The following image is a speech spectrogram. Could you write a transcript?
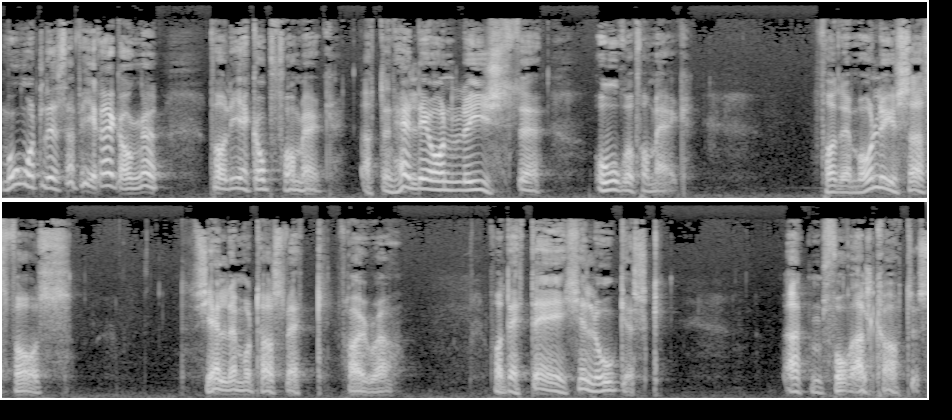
Mor måtte lese fire ganger før det gikk opp for meg at Den hellige ånd lyste ordet for meg. For det må lyses for oss. Skjellet må tas vekk fra øynene. For dette er ikke logisk, at vi får alt gratis.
